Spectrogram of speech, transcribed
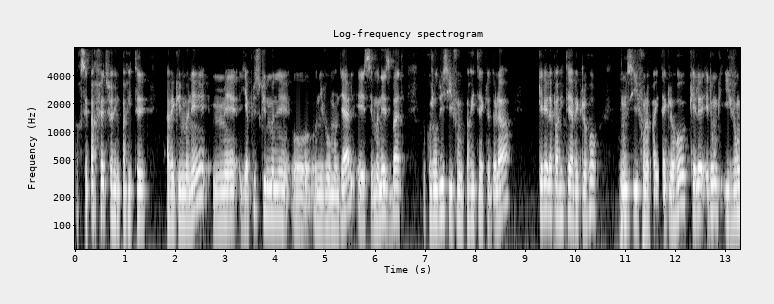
Alors c'est parfait de faire une parité avec une monnaie, mais il y a plus qu'une monnaie au, niveau mondial et ces monnaies se battent. Donc aujourd'hui, s'ils font une parité avec le dollar, quelle est la parité avec l'euro? Donc s'ils font la parité avec l'euro, est... et donc ils vont,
